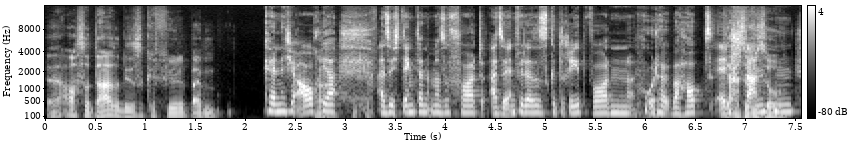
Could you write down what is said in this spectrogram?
äh, auch so da, so dieses Gefühl beim Kenne ich auch, ja. ja. Also ich denke dann immer sofort, also entweder ist es gedreht worden oder überhaupt entstanden ja,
